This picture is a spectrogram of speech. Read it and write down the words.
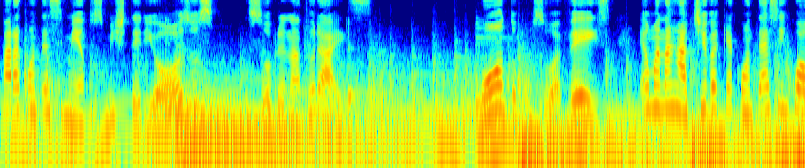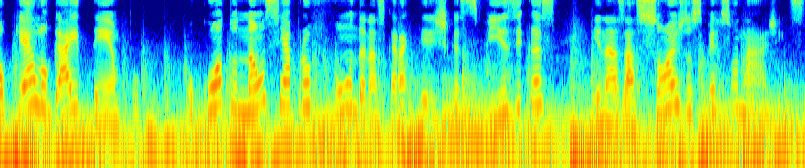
para acontecimentos misteriosos e sobrenaturais. O conto, por sua vez, é uma narrativa que acontece em qualquer lugar e tempo o conto não se aprofunda nas características físicas e nas ações dos personagens.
